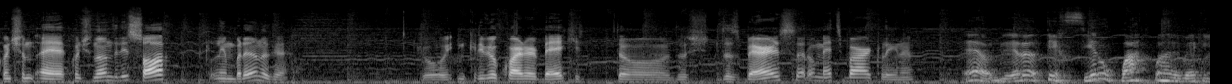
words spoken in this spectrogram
Continu- é, continuando ali, só lembrando, cara, que o incrível quarterback do- dos, dos Bears era o Matt Barkley, né? É, ele era terceiro ou quarto cornerback em,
